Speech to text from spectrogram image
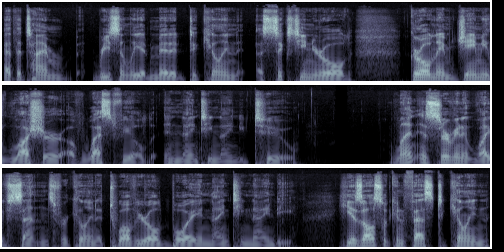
at the time, recently admitted to killing a 16 year old girl named Jamie Lusher of Westfield in 1992. Lent is serving a life sentence for killing a 12 year old boy in 1990. He has also confessed to killing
